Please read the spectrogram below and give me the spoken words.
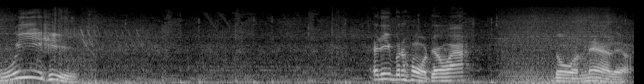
อุ้ย ไอ้นี่มันโหดจังวะ โดนแน่เลยอะ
